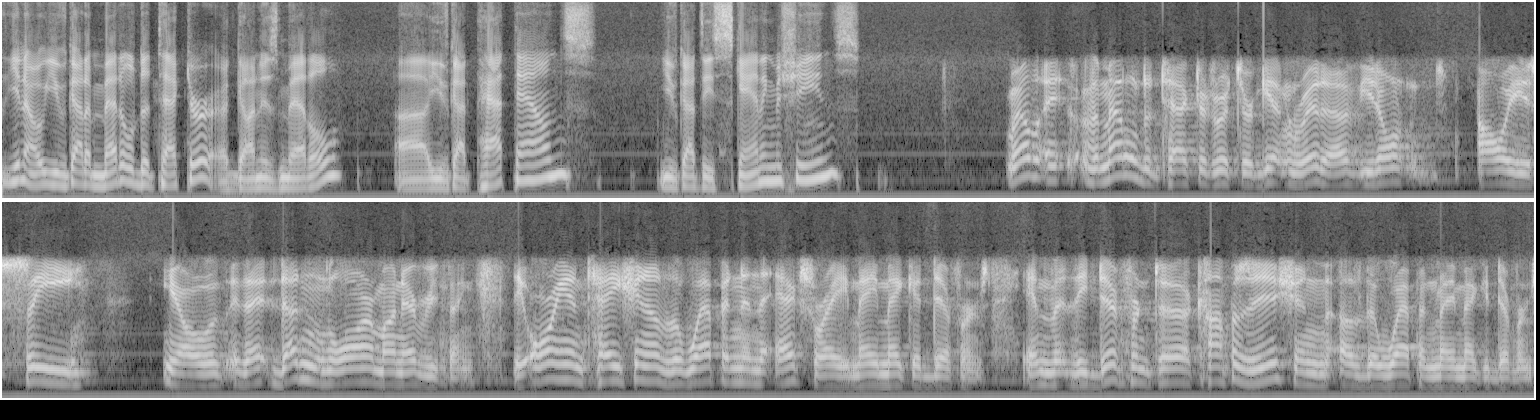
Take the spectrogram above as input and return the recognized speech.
you know, you've got a metal detector. A gun is metal. Uh, you've got pat downs. You've got these scanning machines. Well, the metal detectors, which they're getting rid of, you don't always see you know, that doesn't alarm on everything. The orientation of the weapon in the X-ray may make a difference, and the different uh, composition of the weapon may make a difference.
